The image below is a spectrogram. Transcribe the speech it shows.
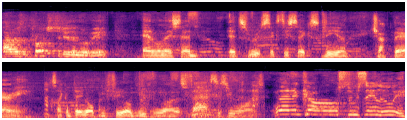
I was approached to do the movie. And when they said it's Route 66 via Chuck Berry, it's like a big open field. You can run as fast as you want. When it goes through St. Louis,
